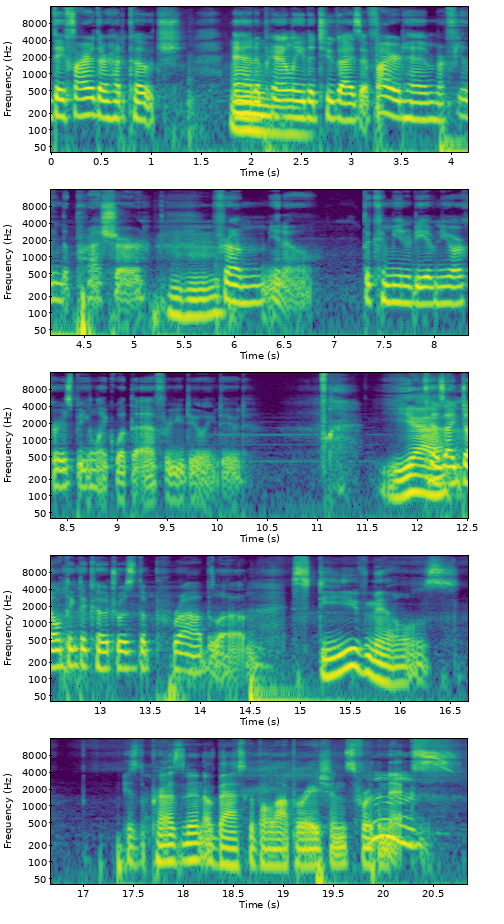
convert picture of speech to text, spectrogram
they fired their head coach and apparently the two guys that fired him are feeling the pressure from you know the community of new yorkers being like what the f are you doing dude Yeah. because i don't think the coach was the problem Steve Mills is the president of basketball operations for the Knicks.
